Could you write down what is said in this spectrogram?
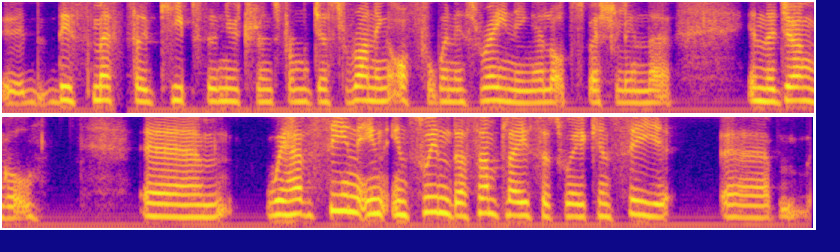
this method keeps the nutrients from just running off when it's raining a lot, especially in the in the jungle. Um, we have seen in, in Sweden some places where you can see um,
